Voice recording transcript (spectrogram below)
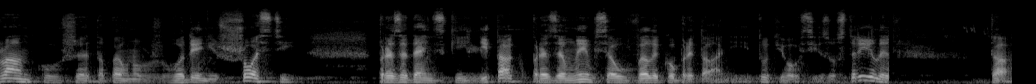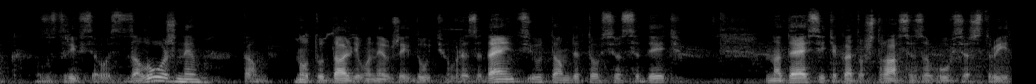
ранку, ще, напевно, в годині шостій, президентський літак приземлився в Великобританії. Тут його всі зустріли. Так, зустрівся ось з Залужним. Там, ну тут далі вони вже йдуть в резиденцію, там, де то все сидить. На 10, яка то штраси забувся стріт.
